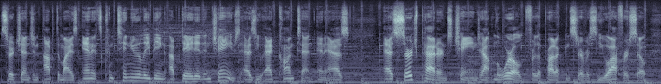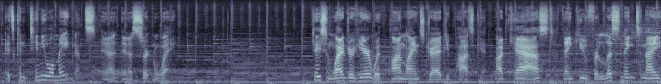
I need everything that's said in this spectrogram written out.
search engine optimized and it's continually being updated and changed as you add content and as as search patterns change out in the world for the product and service you offer. So it's continual maintenance in a, in a certain way. Jason Weidner here with Online Strategy Podcast. Thank you for listening tonight.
